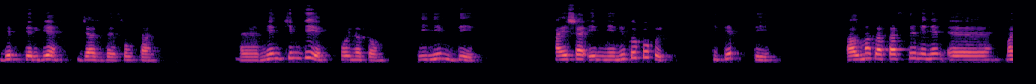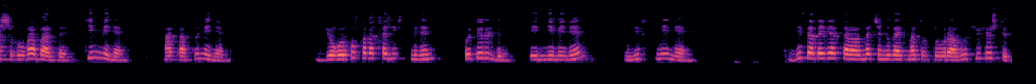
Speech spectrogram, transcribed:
Дептерге жазды султан. Э, мен кимди ойнотом инимди айша эмнени көп окуйт китепти. Алмаз атасы менен э, машыгууга барды. Ким менен? Атасы менен. Жогорку кабатка лифт менен көтөрүлдүм эмне менен? Лифт менен. Биз адабият сабагында чыңгыз айтматов тууралуу сүйлөштүк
